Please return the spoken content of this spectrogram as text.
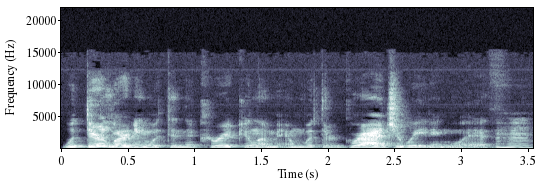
what they're learning within the curriculum and what they're graduating with Mhm.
